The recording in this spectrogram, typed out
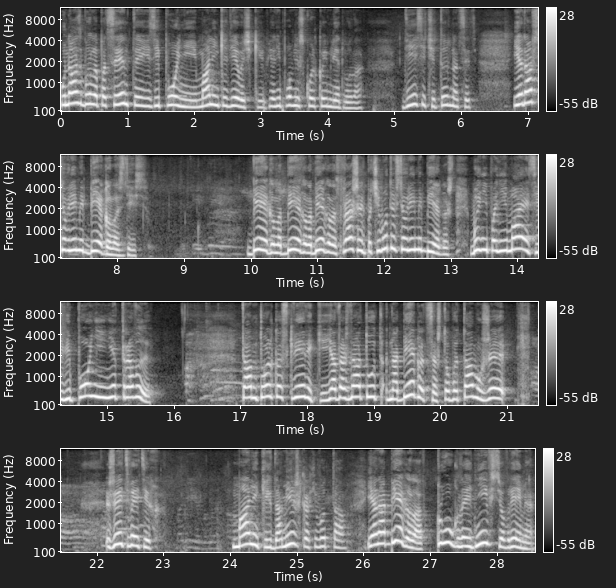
У нас были пациенты из Японии, маленькие девочки, я не помню, сколько им лет было, 10, 14. И она все время бегала здесь. Бегала, бегала, бегала. Спрашивает, почему ты все время бегаешь? Вы не понимаете, в Японии нет травы. Там только скверики. Я должна тут набегаться, чтобы там уже жить в этих маленьких домишках и вот там. И она бегала круглые дни все время,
